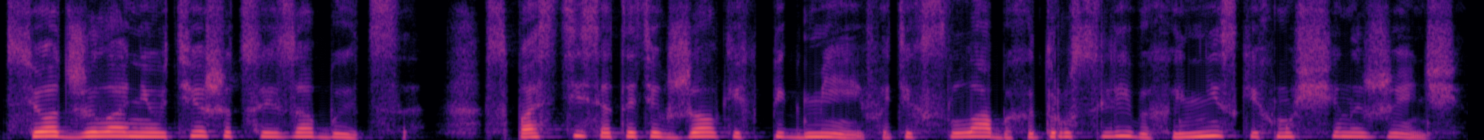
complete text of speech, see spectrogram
Все от желания утешиться и забыться, спастись от этих жалких пигмеев, этих слабых и трусливых и низких мужчин и женщин.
